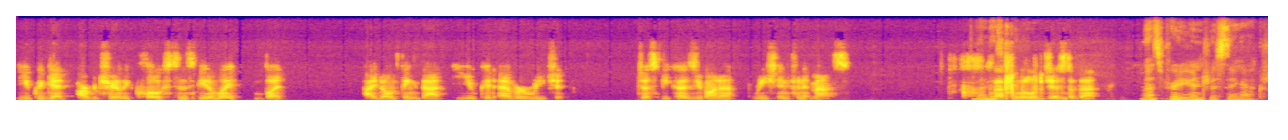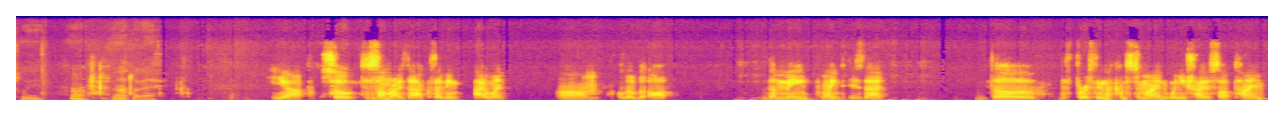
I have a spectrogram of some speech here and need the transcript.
you could get arbitrarily close to the speed of light, but I don't think that you could ever reach it, just because you're gonna reach infinite mass. So that's a little gist of that. That's pretty interesting, actually. Huh. Okay. Yeah. So to summarize that, because I think I went um, a little bit off. The main point is that the the first thing that comes to mind when you try to stop time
